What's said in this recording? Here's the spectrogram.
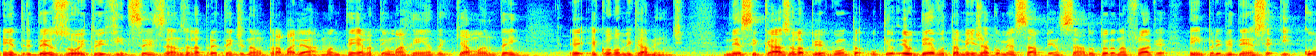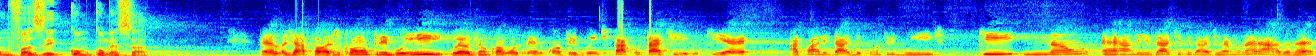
entre 18 e 26 anos ela pretende não trabalhar, mantém, ela tem uma renda que a mantém é, economicamente. Nesse caso, ela pergunta: o que eu devo também já começar a pensar, doutora Ana Flávia, em previdência e como fazer, como começar? ela já pode contribuir, Cleudson, como sendo contribuinte facultativo, que é a qualidade do contribuinte que não realiza atividade remunerada, né?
